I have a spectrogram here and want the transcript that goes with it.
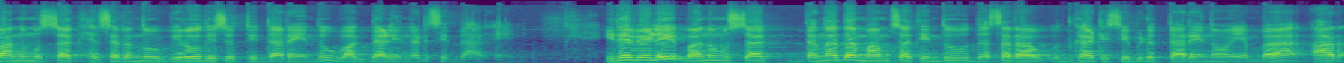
ಬಾನು ಮುಸ್ತಾಕ್ ಹೆಸರನ್ನು ವಿರೋಧಿಸುತ್ತಿದ್ದಾರೆ ಎಂದು ವಾಗ್ದಾಳಿ ನಡೆಸಿದ್ದಾರೆ. ಇದೇ ವೇಳೆ ಬಾನು ಮುಸ್ತಾಕ್ ದನದ ಮಾಂಸ ತಿಂದು ದಸರಾ ಉದ್ಘಾಟಿಸಿ ಬಿಡುತ್ತಾರೇನೋ ಎಂಬ ಆರ್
